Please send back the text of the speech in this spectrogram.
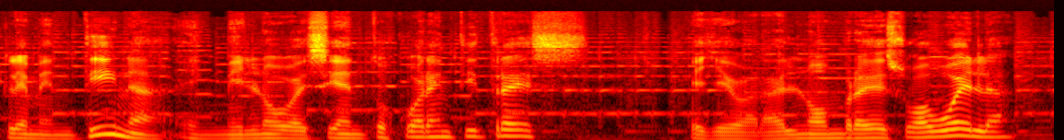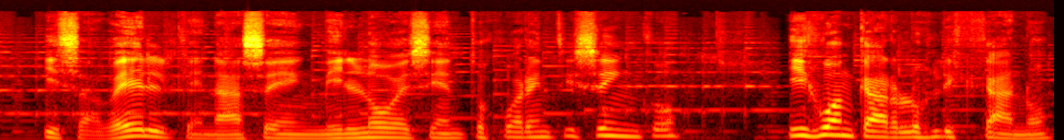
Clementina en 1943, que llevará el nombre de su abuela, Isabel, que nace en 1945, y Juan Carlos Liscano,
